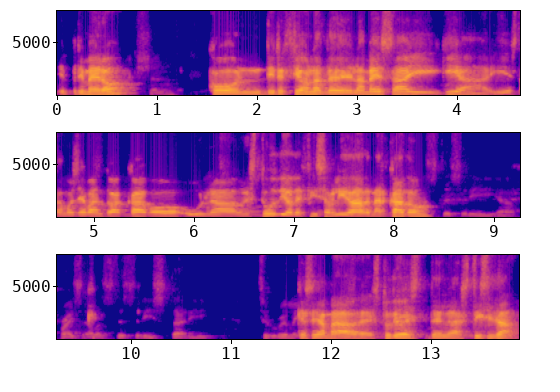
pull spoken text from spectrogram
eh, primero, con dirección de la mesa y guía, y estamos llevando a cabo una- un estudio de feasibilidad de mercado que se llama estudio de elasticidad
